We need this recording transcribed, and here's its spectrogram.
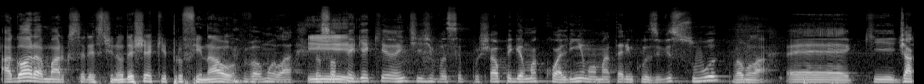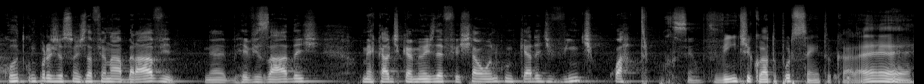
Agora, Marcos Celestino, eu deixei aqui para o final. Vamos lá. E... Eu só peguei aqui, antes de você puxar, eu peguei uma colinha, uma matéria inclusive sua. Vamos lá. É, que, de acordo com projeções da FenaBrave, né, revisadas, o mercado de caminhões deve fechar o ano com queda de 24%. 24%, cara. É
